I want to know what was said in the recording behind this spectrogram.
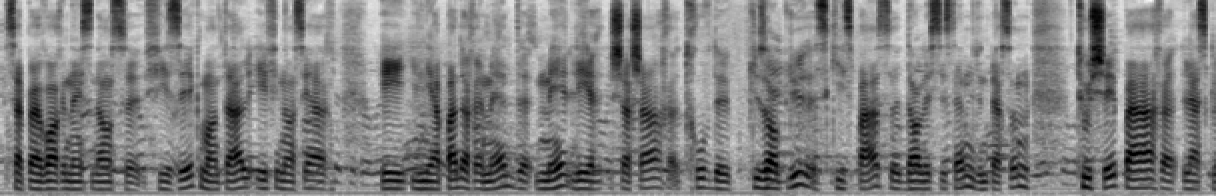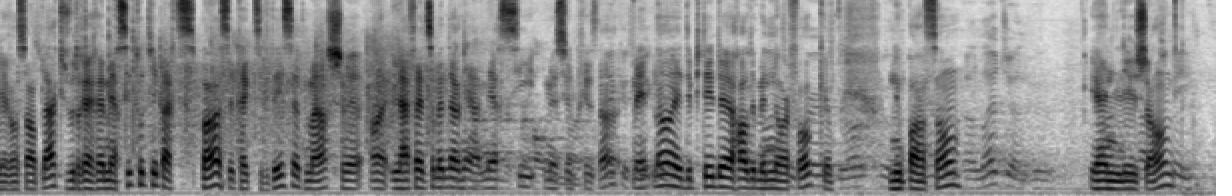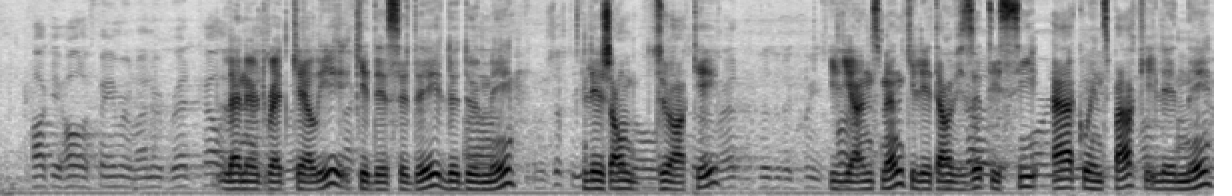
Ça peut avoir une incidence physique, mentale et financière. Et il n'y a pas de remède, mais les chercheurs trouvent de plus en plus ce qui se passe dans le système d'une personne touchée par la sclérose en plaques. Je voudrais remercier tous les participants à cette activité, cette marche, euh, la fin de semaine dernière. Merci, Monsieur le Président. Maintenant, député de Haldeman-Norfolk, nous pensons une légende Leonard Red Kelly, qui est décédé le 2 mai, légende du hockey. Il y a une semaine qu'il était en visite ici à Queen's Park. Il est né,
